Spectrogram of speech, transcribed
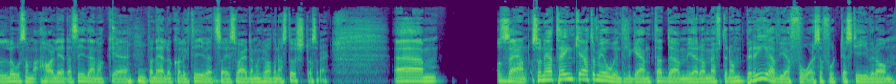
LO som har ledarsidan och eh, mm. bland LO-kollektivet så är Sverigedemokraterna störst. och sådär. Um, och så säger han, så när jag tänker att de är ointelligenta dömer jag dem efter de brev jag får så fort jag skriver om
